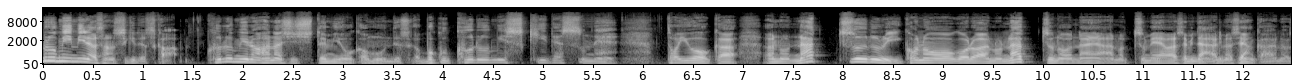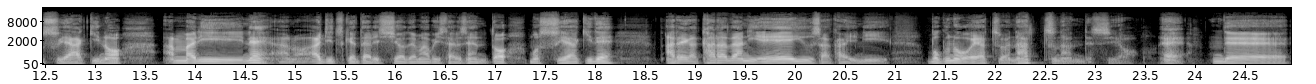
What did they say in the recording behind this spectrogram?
るみ皆さん好きですか？くるみの話してみようか思うんですが僕くるみ好きですね。というかあのナッツ類この頃あのナッツのねあの詰め合わせみたいなのありませんか？あの素焼きのあんまりねあの味付けたり塩でまぶしたりせんともう素焼きであれが体にええいうさかいに僕のおやつはナッツなんですよ。ええ、で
